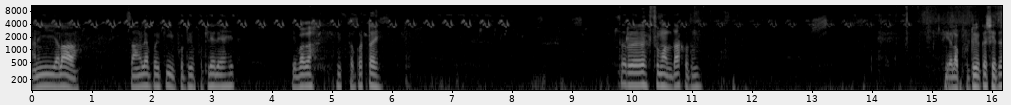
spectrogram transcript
आणि याला चांगल्यापैकी फुटे फुटलेले आहेत. हे बघा इतका पट्टा आहे. तर तुम्हाला दाखवतो मी. याला फुटवे कसे तर.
